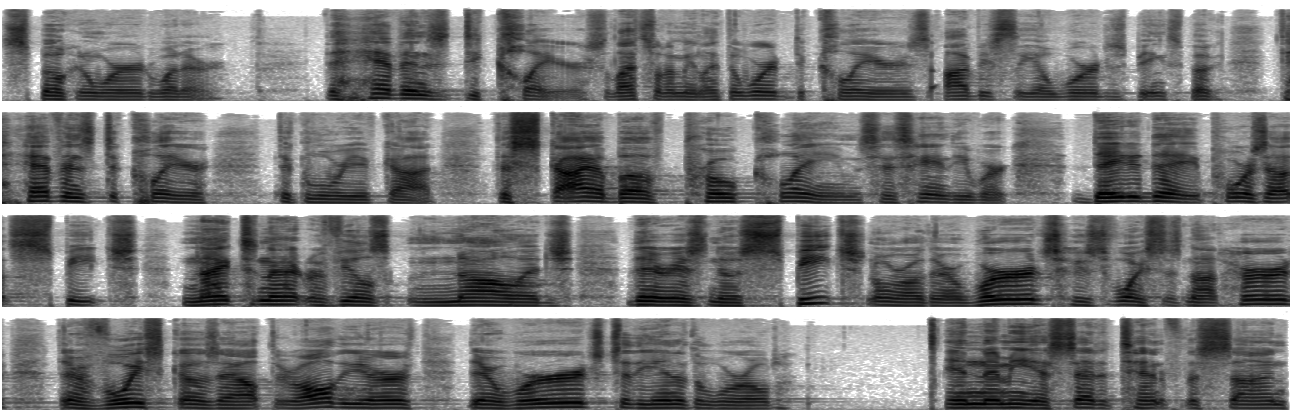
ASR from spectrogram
spoken word, whatever. The heavens declare. So that's what I mean. Like the word declares, obviously a word is being spoken. The heavens declare the glory of God. The sky above proclaims his handiwork. Day to day pours out speech. Night to night reveals knowledge. There is no speech, nor are there words whose voice is not heard. Their voice goes out through all the earth, their words to the end of the world. In them he has set a tent for the sun,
